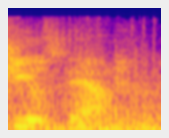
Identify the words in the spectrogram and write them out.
Shields down.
